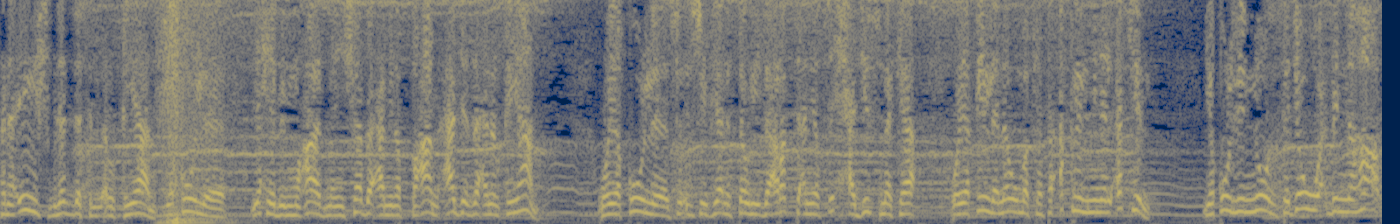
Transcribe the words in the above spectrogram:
فنعيش بلذة ال- القيام. يقول آه، يحيى بن معاذ من شبع من الطعام عجز عن القيام. ويقول آه، سفيان الثوري إذا أردت أن يصح جسمك ويقل نومك فأقلل من الأكل. يقول ذي النون تجوع بالنهار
